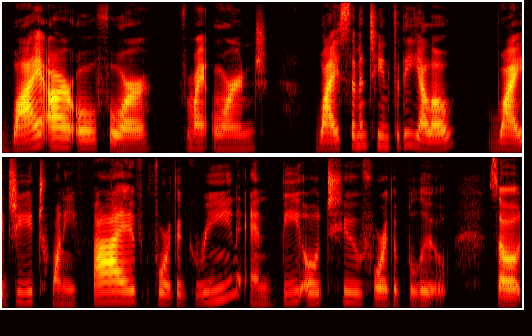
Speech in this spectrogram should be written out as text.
YR04 for my orange, Y17 for the yellow, YG25 for the green and BO2 for the blue. So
